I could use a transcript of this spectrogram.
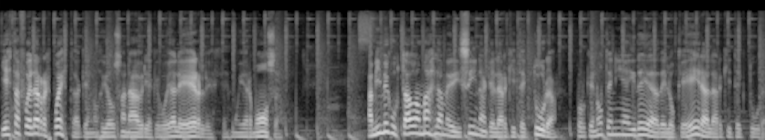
Y esta fue la respuesta que nos dio Sanabria, que voy a leerles, que es muy hermosa. A mí me gustaba más la medicina que la arquitectura, porque no tenía idea de lo que era la arquitectura.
